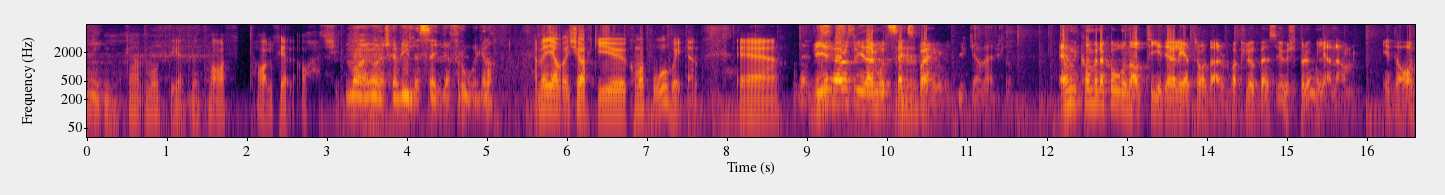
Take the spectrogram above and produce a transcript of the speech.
vinka mot det med ta, talfel. Åh, shit. Många gånger ska Ville säga frågorna? Ja, men jag försöker ju komma på skiten. Eh, Det Vi rör oss vidare mot 6 poäng. tycker jag verkligen. En kombination av tidigare ledtrådar var klubbens ursprungliga namn. Idag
